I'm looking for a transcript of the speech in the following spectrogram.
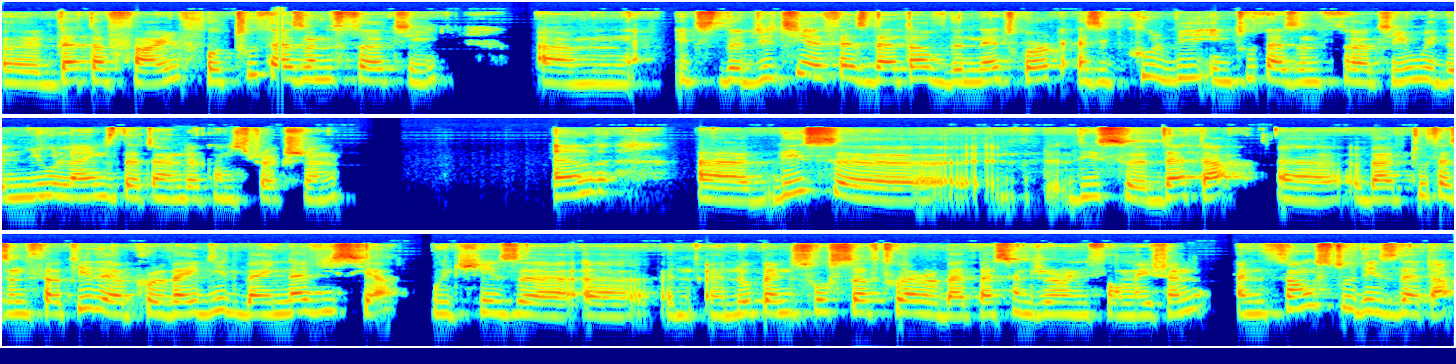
uh, data file for 2030. Um, it's the GTFS data of the network as it could be in 2030 with the new lines that are under construction. And uh, this uh, this uh, data about 2030 they are provided by Navitia, which is an, an, open source software about passenger information. And thanks to this data,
